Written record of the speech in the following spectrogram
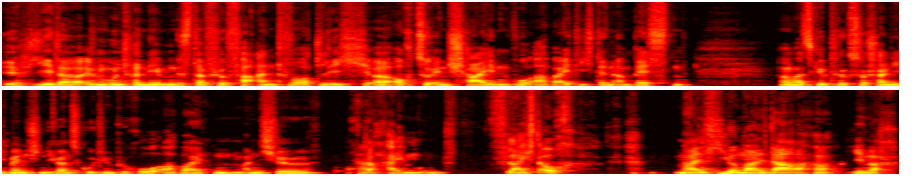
jeder im Unternehmen ist dafür verantwortlich, äh, auch zu entscheiden, wo arbeite ich denn am besten. Es gibt höchstwahrscheinlich Menschen, die ganz gut im Büro arbeiten, manche auch ja. daheim und vielleicht auch mal hier, mal da, je nach,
